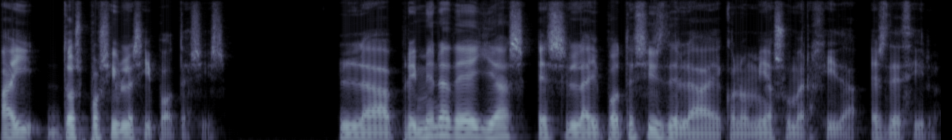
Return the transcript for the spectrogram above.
hay dos posibles hipótesis. La primera de ellas es la hipótesis de la economía sumergida, es decir,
